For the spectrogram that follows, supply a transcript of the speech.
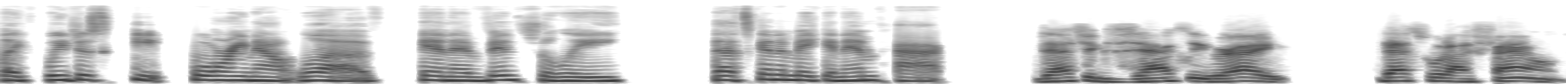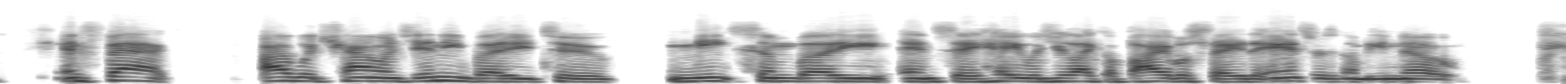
Like we just keep pouring out love and eventually that's going to make an impact. That's exactly right. That's what I found. In fact, I would challenge anybody to meet somebody and say, Hey, would you like a Bible study? The answer is going to be no.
